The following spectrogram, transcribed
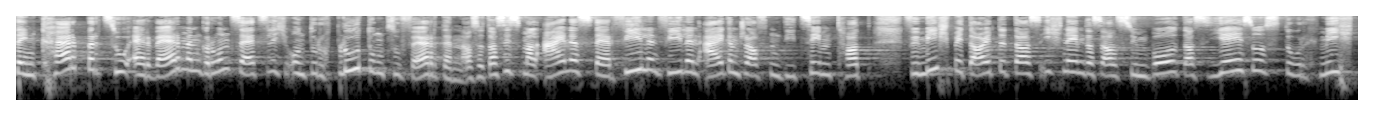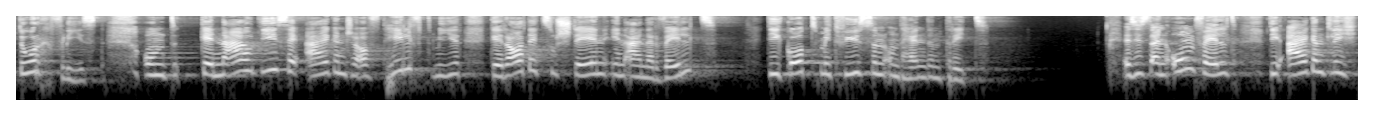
den Körper zu erwärmen grundsätzlich und durch Blutung zu fördern. Also das ist mal eines der vielen, vielen Eigenschaften, die Zimt hat. Für mich bedeutet das, ich nehme das als Symbol, dass Jesus durch mich durchfließt. Und genau diese Eigenschaft hilft mir, gerade zu stehen in einer Welt, die Gott mit Füßen und Händen tritt. Es ist ein Umfeld, die eigentlich,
